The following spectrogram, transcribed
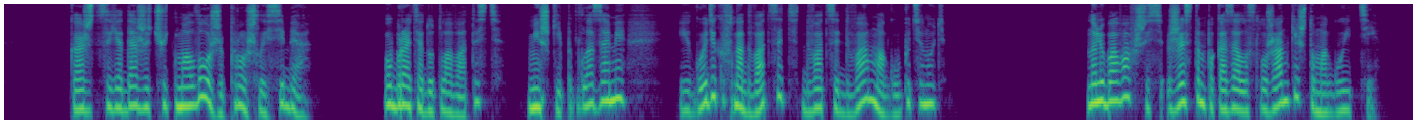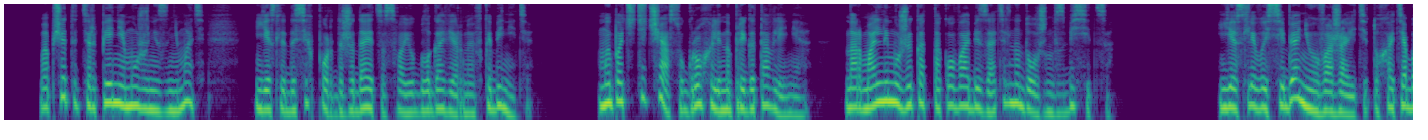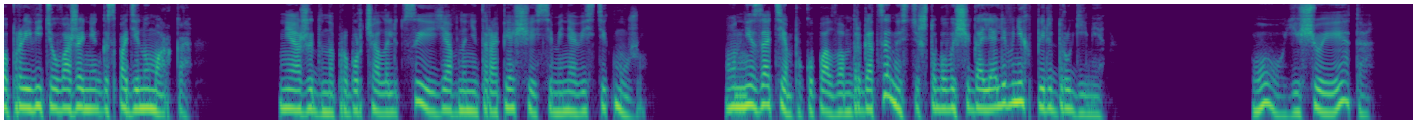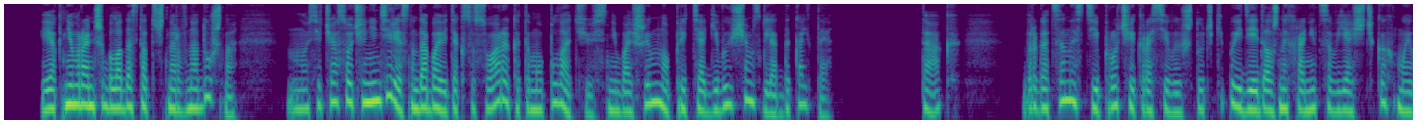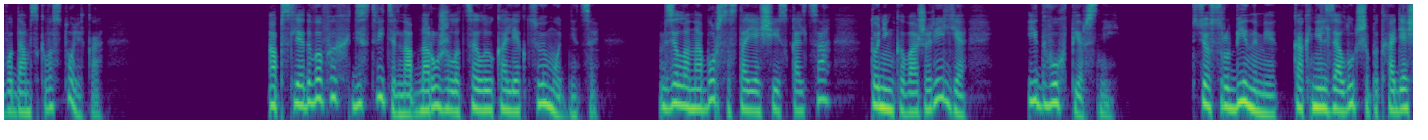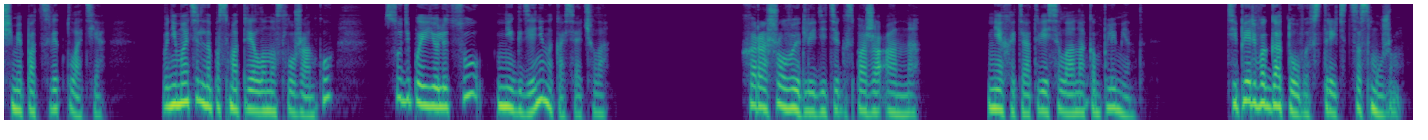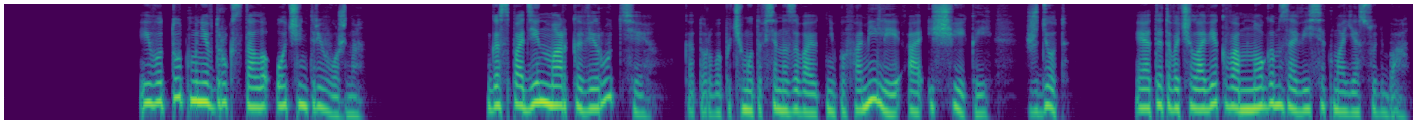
Кажется, я даже чуть моложе прошлой себя. Убрать одутловатость, мешки под глазами, и годиков на 20-22 могу потянуть. Налюбовавшись, жестом показала служанке, что могу идти. Вообще-то терпение мужу не занимать, если до сих пор дожидается свою благоверную в кабинете. Мы почти час угрохали на приготовление. Нормальный мужик от такого обязательно должен взбеситься. «Если вы себя не уважаете, то хотя бы проявите уважение к господину Марко», неожиданно пробурчала Люция, явно не торопящаяся меня вести к мужу. «Он не затем покупал вам драгоценности, чтобы вы щеголяли в них перед другими. О, еще и это. Я к ним раньше была достаточно равнодушна, но сейчас очень интересно добавить аксессуары к этому платью с небольшим, но притягивающим взгляд декольте. Так, драгоценности и прочие красивые штучки, по идее, должны храниться в ящичках моего дамского столика. Обследовав их, действительно обнаружила целую коллекцию модницы. Взяла набор, состоящий из кольца, тоненького ожерелья и двух перстней. Все с рубинами, как нельзя лучше подходящими под цвет платья. Внимательно посмотрела на служанку. Судя по ее лицу, нигде не накосячила. «Хорошо выглядите, госпожа Анна», — нехотя отвесила она комплимент. «Теперь вы готовы встретиться с мужем». И вот тут мне вдруг стало очень тревожно. Господин Марко Верутти, которого почему-то все называют не по фамилии, а ищейкой, ждет. И от этого человека во многом зависит моя судьба.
